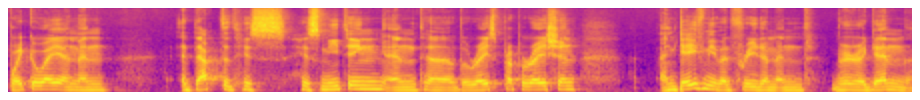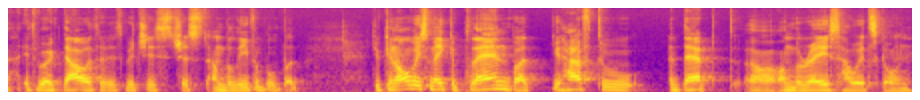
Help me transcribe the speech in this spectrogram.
breakaway and then adapted his his meeting and uh, the race preparation and gave me that freedom. And there again it worked out which is just unbelievable. But you can always make a plan but you have to adapt uh, on the race how it's going.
